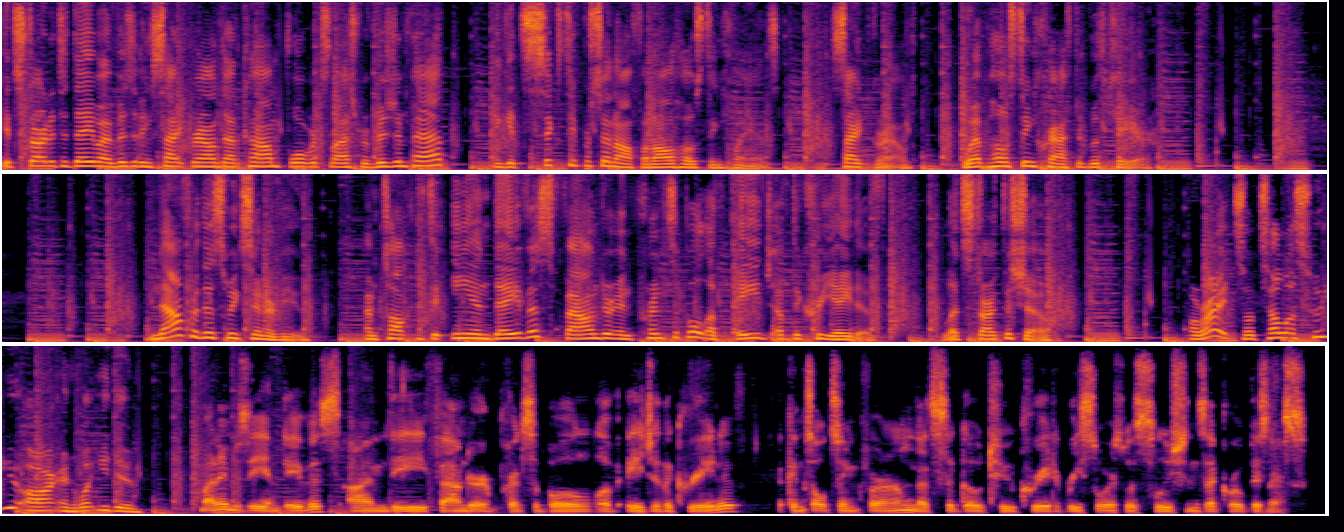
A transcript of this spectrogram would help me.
Get started today by visiting siteground.com forward slash revision path and get 60% off on all hosting plans. SiteGround, web hosting crafted with care. Now for this week's interview. I'm talking to Ian Davis, founder and principal of Age of the Creative. let's start the show. All right, so tell us who you are and what you do. My name is Ian Davis. I'm the founder and principal of Age of the Creative, a consulting firm that's the go to creative resource with solutions that grow business.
